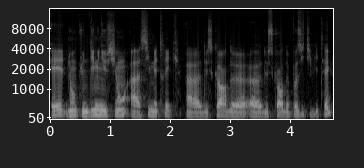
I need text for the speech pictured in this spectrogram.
et donc une diminution asymétrique euh, euh, du score de positivité.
